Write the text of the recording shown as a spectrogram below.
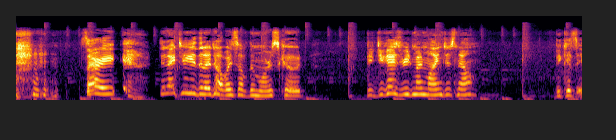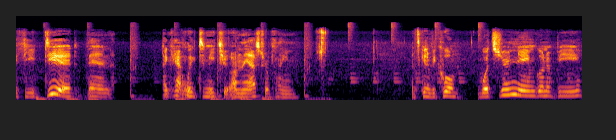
Sorry. Did I tell you that I taught myself the Morse code? Did you guys read my mind just now? Because if you did, then I can't wait to meet you on the astroplane. It's gonna be cool. What's your name gonna be?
